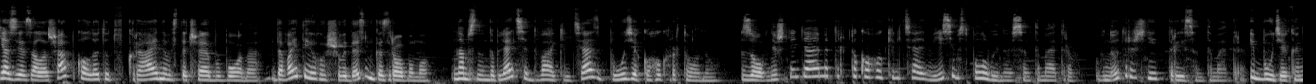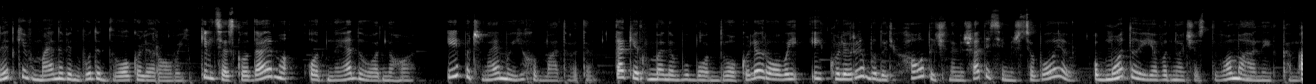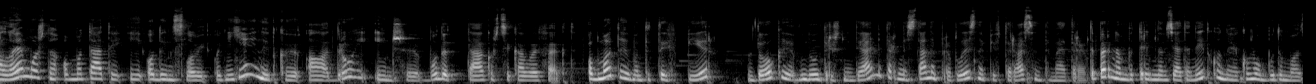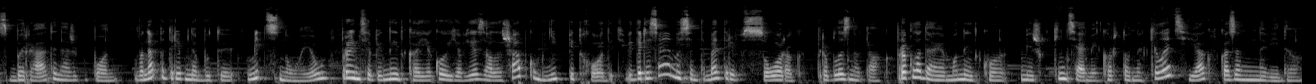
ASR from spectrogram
Я зв'язала шапку, але тут вкрай не вистачає бубона. Давайте його швидесенько зробимо. Нам знадобляться два кільця з будь-якого картону. Зовнішній діаметр такого кільця 8,5 см, внутрішній 3 см. І будь-які нитки в мене він буде двокольоровий. Кільця складаємо одне до одного. І починаємо їх обматувати. Так як в мене бубон двокольоровий і кольори будуть хаотично мішатися між собою, обмотую я водночас двома нитками. Але можна обмотати і один слой однією ниткою, а другий іншою. Буде також цікавий ефект. Обмотуємо до тих пір. Доки внутрішній діаметр не стане приблизно 1,5 см. Тепер нам потрібно взяти нитку, на якому будемо збирати наш бубон. Вона потрібна бути міцною. В принципі, нитка, якою я в'язала шапку, мені підходить. Відрізаємо сантиметрів 40, приблизно так. Прокладаємо нитку між кінцями картонних кілець, як вказано на відео.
